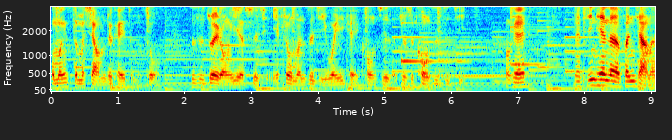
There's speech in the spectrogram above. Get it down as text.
我们怎么想，我们就可以怎么做，这是最容易的事情，也是我们自己唯一可以控制的，就是控制自己。OK，那今天的分享呢，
